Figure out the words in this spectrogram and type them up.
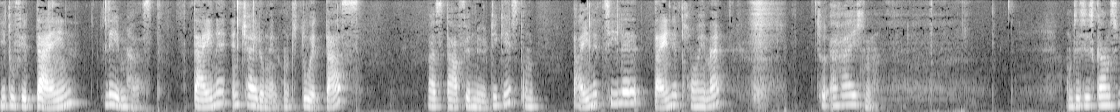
die du für dein Leben hast. Deine Entscheidungen und tue das, was dafür nötig ist, um deine Ziele, deine Träume zu erreichen. Und es ist ganz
